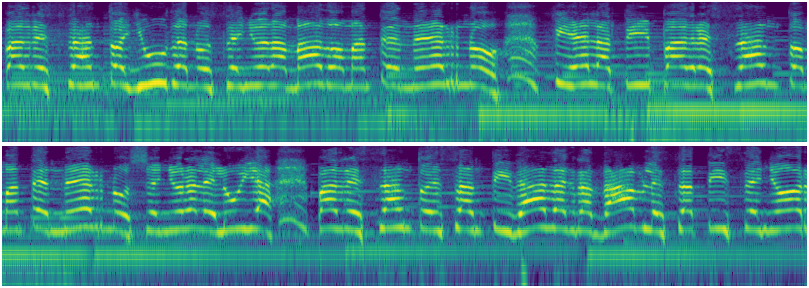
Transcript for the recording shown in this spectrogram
Padre Santo, ayúdanos, Señor amado, a mantenernos fiel a ti, Padre Santo, a mantenernos, Señor, aleluya, Padre Santo, Santo, en santidad agradables a ti, Señor.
